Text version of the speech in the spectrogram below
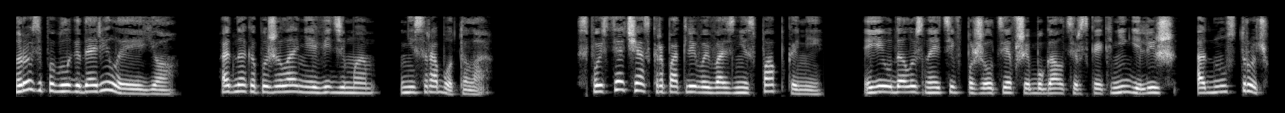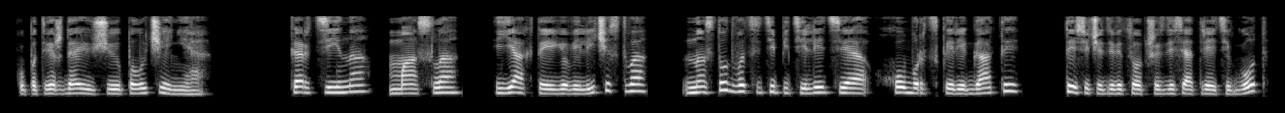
Рози поблагодарила ее, однако пожелание, видимо, не сработало. Спустя час кропотливой возни с папками ей удалось найти в пожелтевшей бухгалтерской книге лишь одну строчку, подтверждающую получение. Картина, масло, яхта Ее Величества на 125-летие Хобартской регаты, 1963 год,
